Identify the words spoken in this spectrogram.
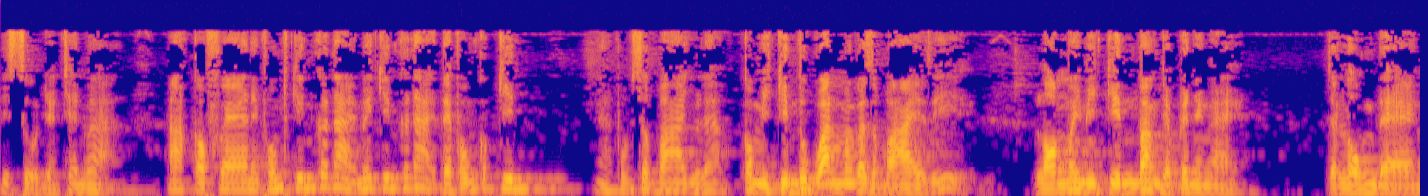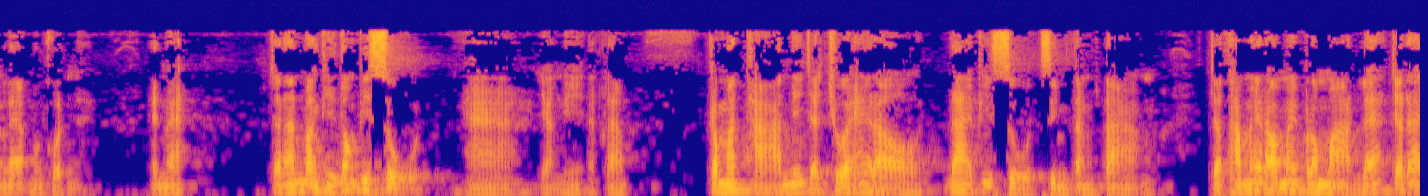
พิสูจน์อย่างเช่นว่าอะกาแฟเนี่ยผมกินก็ได้ ไม่กินก็ได้ แต่ผมก็กิน ผมสบายอยู่แล้ว ก็มีกินทุกวันมันก็สบายสิลองไม่มีกินบ้างจะเป็นยังไง จะลงแดงแล้วบางคนเห็นไหมฉะนั้นบางทีต้องพิสูจน์อ่าอย่างนี้นะครับ กรรมฐานนี้จะช่วยให้เราได้พิสูจน์สิ่งต่างๆ จะทำให้เราไม่ประมาทและจะได้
